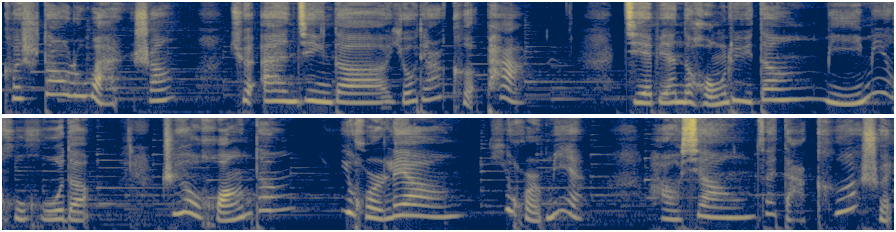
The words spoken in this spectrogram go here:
可是到了晚上，却安静的有点可怕。街边的红绿灯迷迷糊糊的，只有黄灯一会儿亮一会儿灭，好像在打瞌睡。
